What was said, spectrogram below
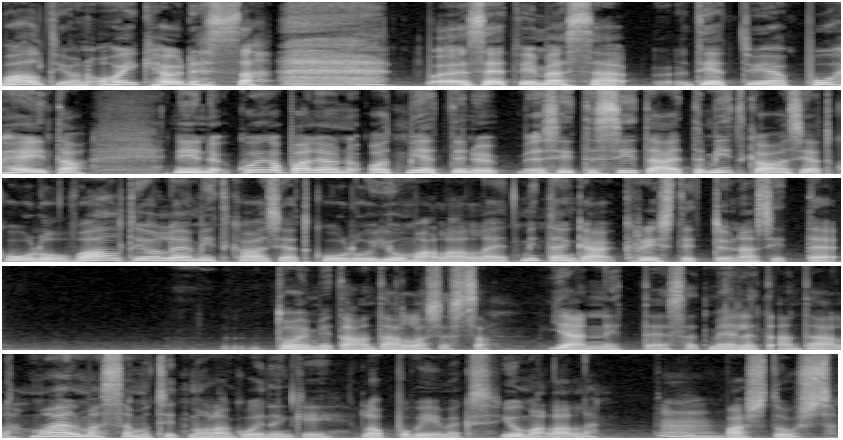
valtion oikeudessa setvimässä tiettyjä puheita, niin kuinka paljon olet miettinyt sitten sitä, että mitkä asiat kuuluu valtiolle ja mitkä asiat kuuluu Jumalalle, että mitenkä kristittynä sitten toimitaan tällaisessa jännitteessä, että me eletään täällä maailmassa, mutta sitten me ollaan kuitenkin loppuviimeksi Jumalalle mm. vastuussa.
